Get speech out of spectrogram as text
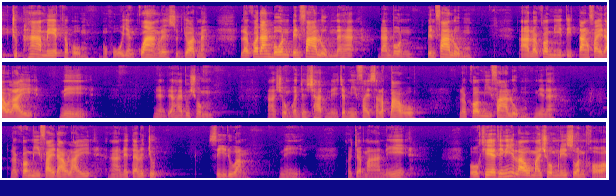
10.5 เมตรครับผม โอ้โห อย่างกว้างเลยสุดยอดไหม แล้วก็ด้านบนเป็นฝ้าหลุมนะฮะ ด้านบนเป็นฝ้าหลุม อ่า แล้วก็มีติดตั้งไฟดาวไลท์ นี่ เนี่ย เดี๋ยวให้ผู้ชม อ่า ชมกันชัดๆนี่ยจะมีไฟสลับเปา แล้วก็มีฝ้าหลุม เนี่ยนะ แล้วก็มีไฟดาวไลท์ อ่า ในแต่ละจุดสีดวง นี่ ก็จะมานี้ โอเค ทีนี้เรามาชมในส่วนของ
